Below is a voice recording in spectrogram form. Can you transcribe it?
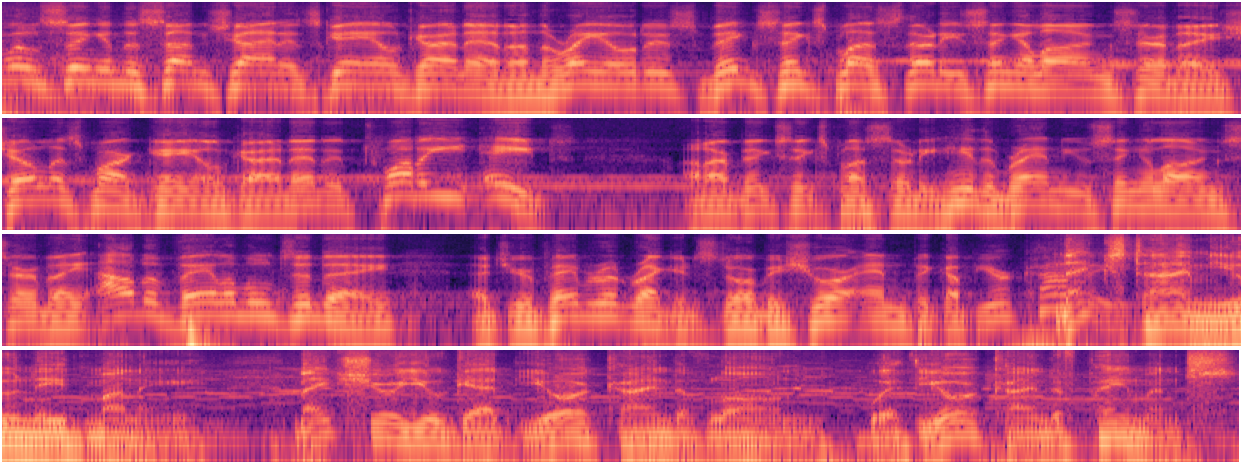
We'll sing in the sunshine. It's Gale Garnett on the Ray Otis Big 6 Plus 30 Sing-Along Survey Show. Let's mark Gale Garnett at 28 on our Big 6 Plus 30. Hey, the brand new Sing-Along Survey out available today at your favorite record store. Be sure and pick up your copy. Next time you need money, make sure you get your kind of loan with your kind of payments.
